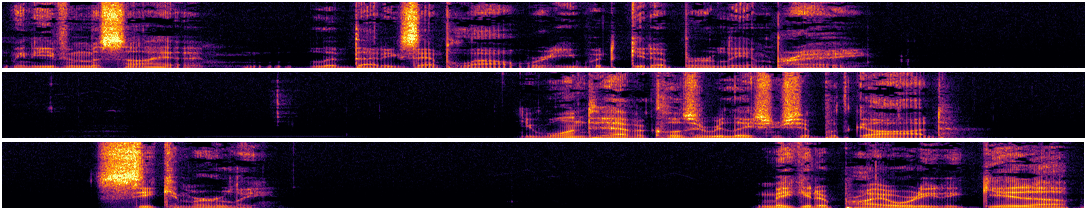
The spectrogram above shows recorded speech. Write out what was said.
I mean, even Messiah lived that example out where he would get up early and pray. You want to have a closer relationship with God, seek Him early. Make it a priority to get up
